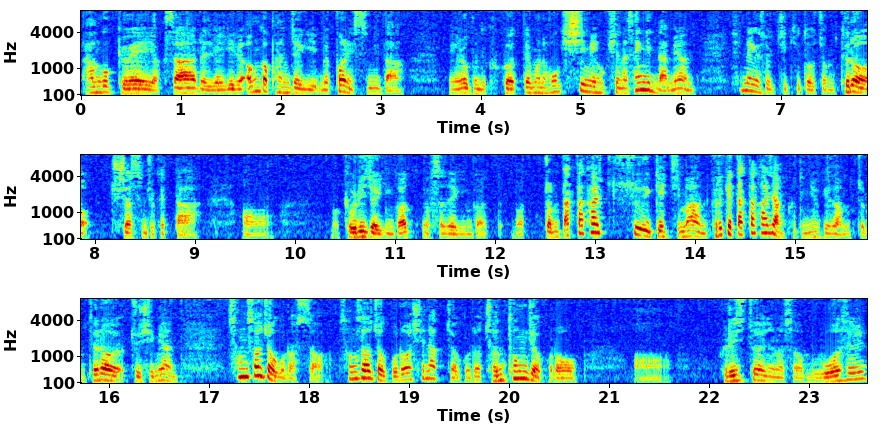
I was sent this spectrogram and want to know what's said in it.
한국 교회의 역사를 얘기를 언급한 적이 몇 번 있습니다. 예, 여러분들 그것 때문에 호기심이 혹시나 생긴다면 신에게 솔직히도 좀 들어주셨으면 좋겠다. 어, 뭐 교리적인 것, 역사적인 것, 뭐 좀 딱딱할 수 있겠지만 그렇게 딱딱하지 않거든요. 그래서 한번 좀 들어주시면 성서적으로서, 성서적으로, 신학적으로, 전통적으로 어, 그리스도인으로서 무엇을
